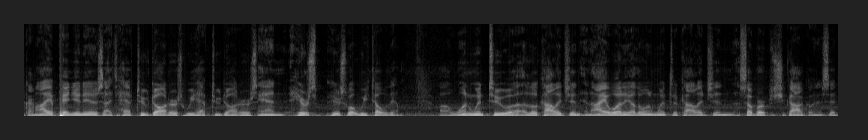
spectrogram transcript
Okay. My opinion is I have two daughters. We have two daughters, and here's here's what we told them. Uh, one went to uh, a little college in, in Iowa, the other one went to college in a suburb of Chicago. And I said,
